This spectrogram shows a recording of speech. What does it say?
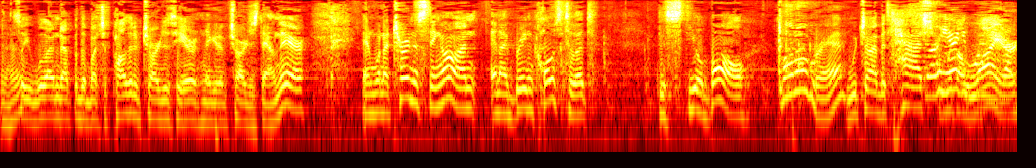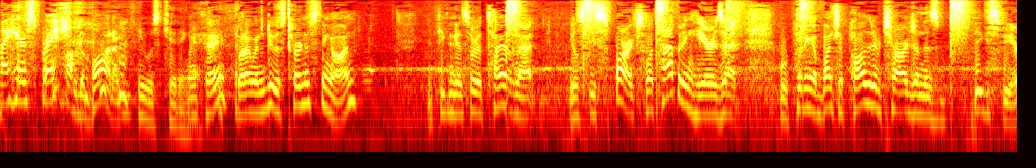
Mm-hmm. So you will end up with a bunch of positive charges here, negative charges down there. And when I turn this thing on and I bring close to it this steel ball, Come on over, Ann. which I've attached Well, with a already warned me wire about my hairspray. to the bottom. He was kidding. Okay, what I'm going to do is turn this thing on. If you can get sort of tight on that, you'll see sparks. What's happening here is that we're putting a bunch of positive charge on this big sphere,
